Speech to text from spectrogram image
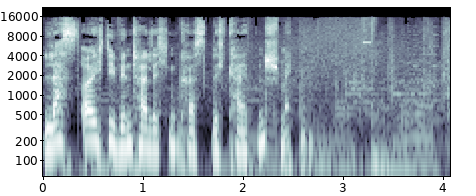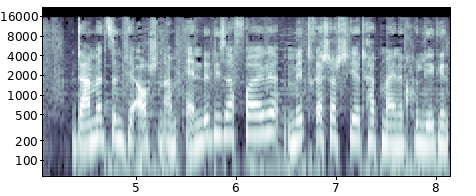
Lasst euch die winterlichen Köstlichkeiten schmecken. Damit sind wir auch schon am Ende dieser Folge. Mitrecherchiert hat meine Kollegin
